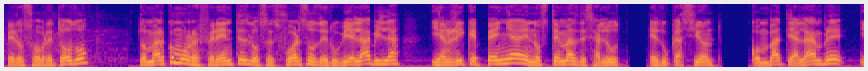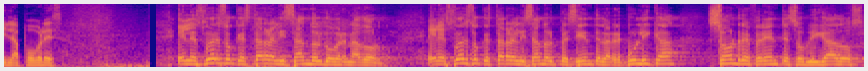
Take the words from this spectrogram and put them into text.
pero sobre todo, tomar como referentes los esfuerzos de Rubiel Ávila y Enrique Peña en los temas de salud, educación, combate al hambre y la pobreza. El esfuerzo que está realizando el gobernador, el esfuerzo que está realizando el presidente de la República son referentes obligados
